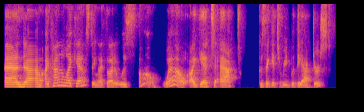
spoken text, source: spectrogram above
and um, i kind of like casting i thought it was oh wow i get to act because i get to read with the actors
